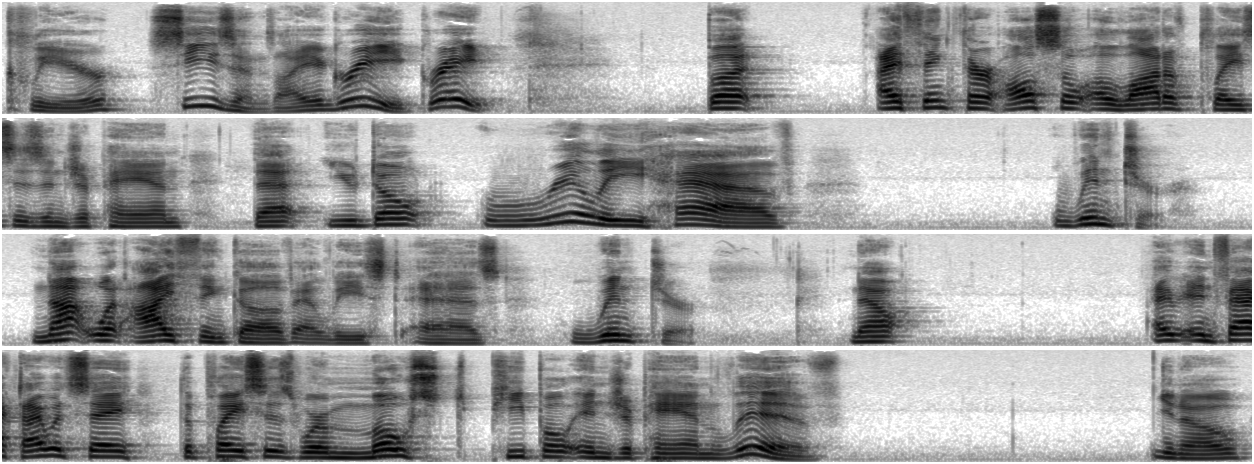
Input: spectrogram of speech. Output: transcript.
clear seasons. I agree. Great. But I think there are also a lot of places in Japan that you don't really have winter not what I think of, at least, as winter. Now, I, in fact, I would say the places where most people in Japan live, you know,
